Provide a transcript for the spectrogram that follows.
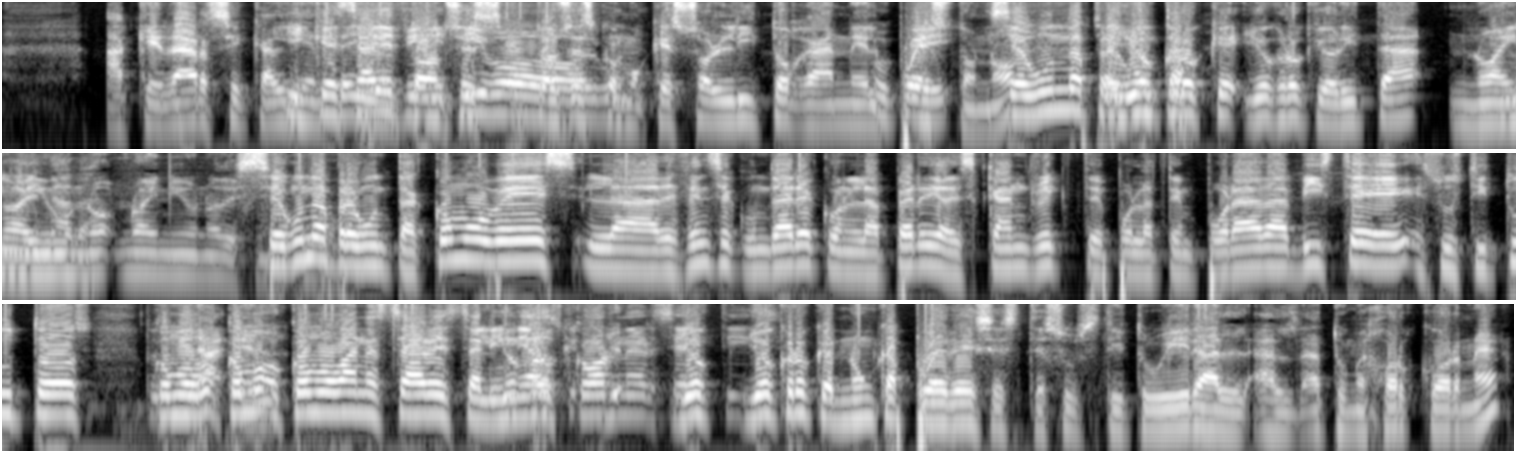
a quedarse caliente sea entonces, definitivo entonces alguno. como que solito gane el puesto, ¿no? segunda O sea, yo pregunta. creo que, yo creo que ahorita no hay, No hay ni nada. uno, no hay ni uno definitivo. Segunda pregunta, ¿cómo ves la defensa secundaria con la pérdida de Scandrick de- por la temporada? ¿Viste sustitutos? ¿Cómo, Pues mira, cómo, el- cómo van a estar este, alineados que- corners, yo, yo creo que nunca puedes este, sustituir al, al- a tu mejor corner.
